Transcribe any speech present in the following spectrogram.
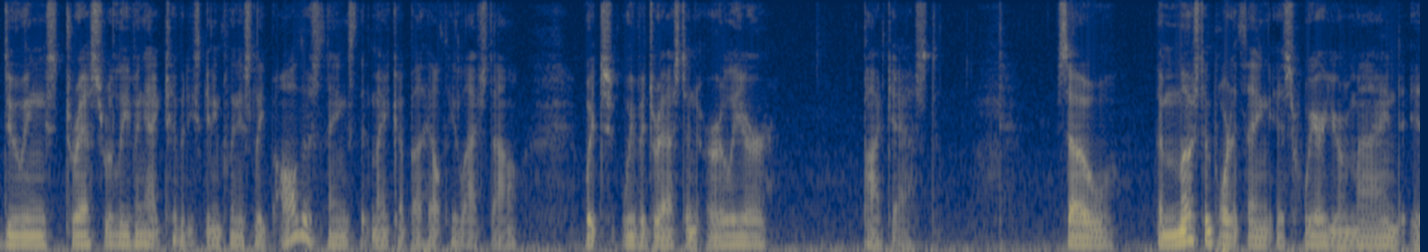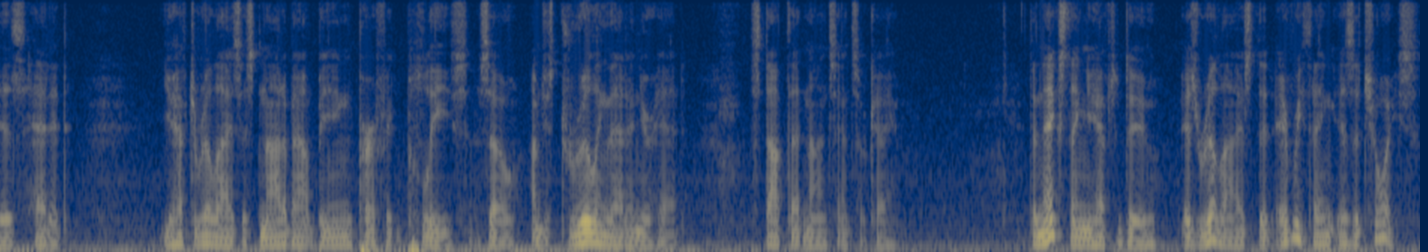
doing stress relieving activities, getting plenty of sleep, all those things that make up a healthy lifestyle, which we've addressed in earlier podcast. So, the most important thing is where your mind is headed. You have to realize it's not about being perfect, please. So, I'm just drilling that in your head. Stop that nonsense, okay? The next thing you have to do is realize that everything is a choice.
